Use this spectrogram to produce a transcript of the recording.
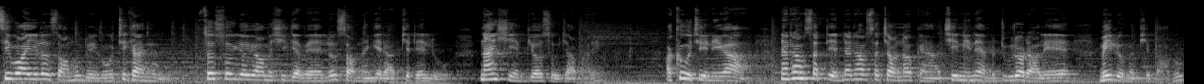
စီးပွားရေးလှုပ်ဆောင်မှုတွေကိုထိခိုက်မှုဆွဆွရွရွမရှိခဲ့ပဲလှုပ်ဆောင်နိုင်ခဲ့တာဖြစ်တယ်လို့နှိုင်းရှင်ပြောဆိုကြပါတယ်။အခုအခြေအနေက2017 2016နောက်ကန်အခြေအနေနဲ့မတူတော့တာလည်းမိတ်လို့မဖြစ်ပါဘူး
